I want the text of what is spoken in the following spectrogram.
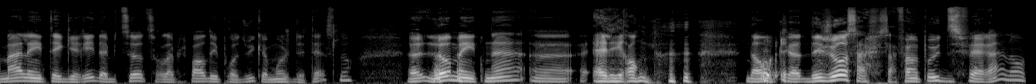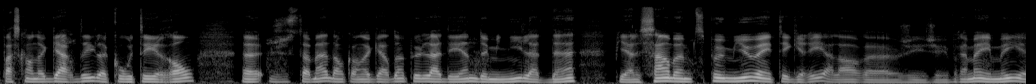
mal intégré d'habitude sur la plupart des produits que moi je déteste. Là. Euh, là, maintenant, euh, elle est ronde. Donc, euh, déjà, ça, fait un peu différent, parce qu'on a gardé le côté rond, justement. Donc, on a gardé un peu l'ADN de Mini là-dedans. Puis, elle semble un petit peu mieux intégrée. Alors, j'ai vraiment aimé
